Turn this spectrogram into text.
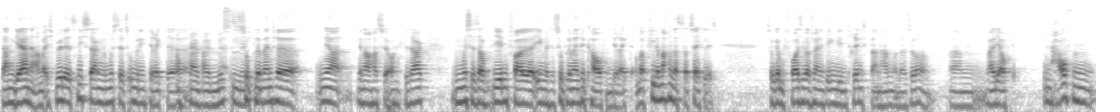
dann gerne. Aber ich würde jetzt nicht sagen, du musst jetzt unbedingt direkt äh, Auf keinen Fall müssen. nicht. Supplemente, ja, genau, hast du ja auch nicht gesagt. Du musst jetzt auf jeden Fall irgendwelche Supplemente kaufen direkt. Aber viele machen das tatsächlich. Sogar bevor sie wahrscheinlich irgendwie einen Trainingsplan haben oder so. Ähm, weil ja auch ein Haufen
